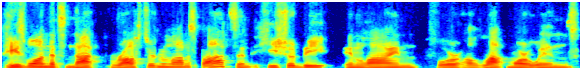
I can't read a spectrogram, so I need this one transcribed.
He's one that's not rostered in a lot of spots, and he should be in line for a lot more wins.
